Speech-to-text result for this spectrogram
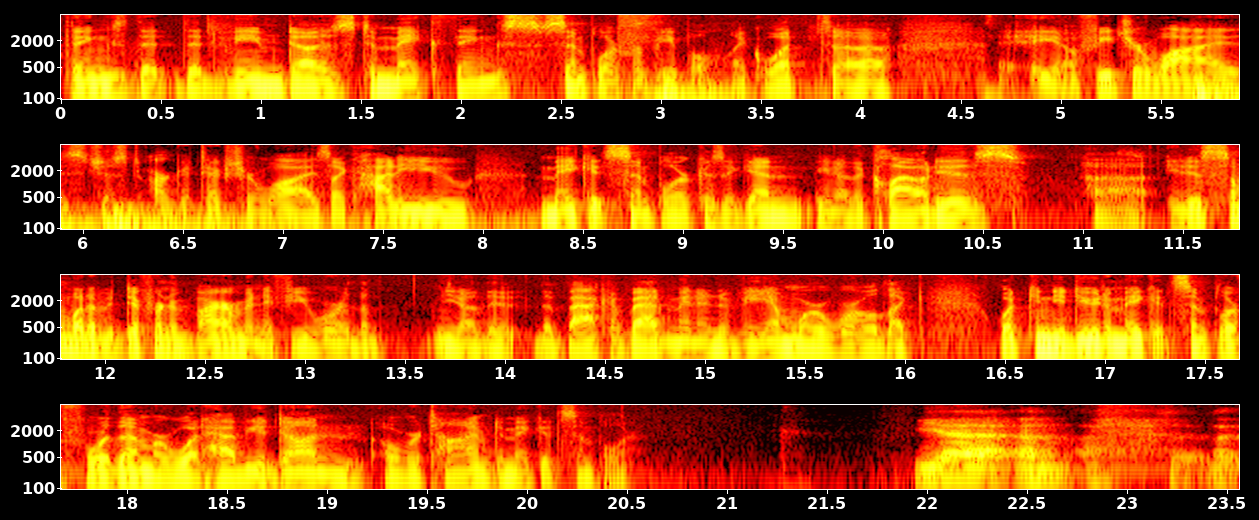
things that that Veeam does to make things simpler for people? Like, what uh, you know, feature wise, just architecture wise, like how do you make it simpler? Because again, you know, the cloud is uh, it is somewhat of a different environment if you were the you know the the backup admin in a VMware world. Like, what can you do to make it simpler for them, or what have you done over time to make it simpler? Yeah, and uh,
